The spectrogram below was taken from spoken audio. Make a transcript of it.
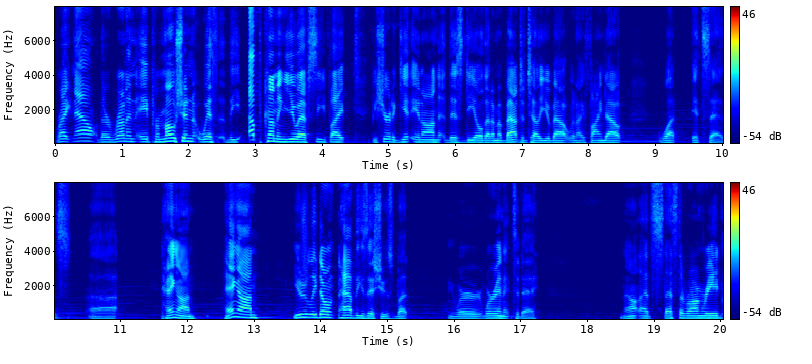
Right now, they're running a promotion with the upcoming UFC fight. Be sure to get in on this deal that I'm about to tell you about when I find out what it says. Uh, hang on, hang on. Usually don't have these issues, but we're we're in it today. No, that's that's the wrong read.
